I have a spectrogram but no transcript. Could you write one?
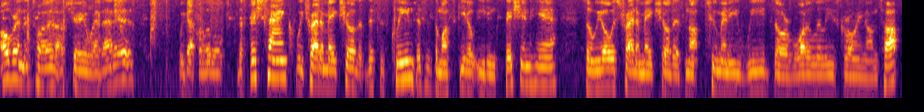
Over in the toilet, I'll show you where that is. We got the little, the fish tank. We try to make sure that this is clean. This is the mosquito eating fish in here. So we always try to make sure there's not too many weeds or water lilies growing on top.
